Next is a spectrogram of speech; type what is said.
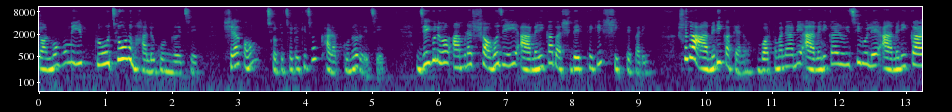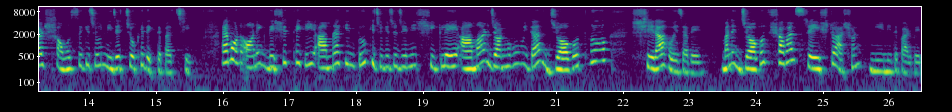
জন্মভূমির প্রচুর ভালো গুণ রয়েছে। সেরকম ছোট ছোট কিছু খারাপ গুণও রয়েছে, যেগুলো আমরা সহজেই আমেরিকাবাসীদের থেকে শিখতে পারি। শুধু আমেরিকা কেন? বর্তমানে আমি আমেরিকায় রয়েছি বলে আমেরিকার সমস্ত কিছু নিজের চোখে দেখতে পাচ্ছি। এমন অনেক দেশের থেকেই আমরা কিন্তু কিছু কিছু জিনিস শিখলে আমার জন্মভূমিটা জগৎ সেরা হয়ে যাবে। মানে জগৎ সবার শ্রেষ্ঠ আসন নিয়ে নিতে পারবে।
